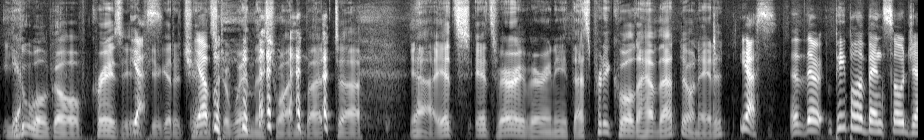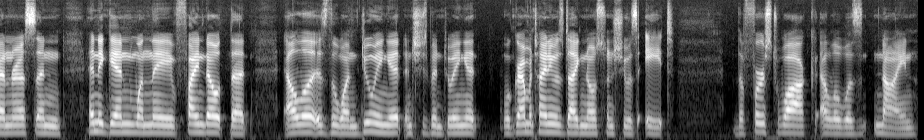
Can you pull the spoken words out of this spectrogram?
You Yeah. will go crazy Yes. if you get a Yep. chance to win this one. But uh, yeah, it's it's very very neat. That's pretty cool to have that donated. Yes, Uh, there, people have been so generous, and and again, when they find out that Ella is the one doing it, and she's been doing it. Well, Grandma Tiny was diagnosed when she was eight. The first walk, Ella was nine,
